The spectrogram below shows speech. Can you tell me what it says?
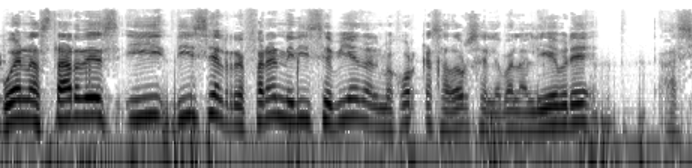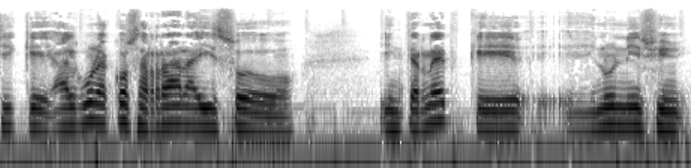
Buenas tardes y dice el refrán y dice bien, al mejor cazador se le va la liebre, así que alguna cosa rara hizo internet que en un inicio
